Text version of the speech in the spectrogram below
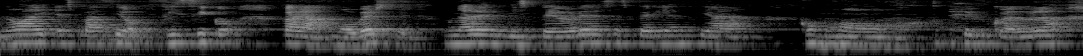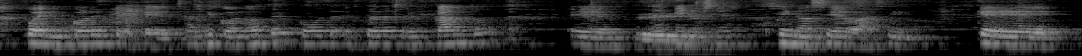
No hay espacio físico para moverse. Una de mis peores experiencias como educadora fue en un colegio que Charlie conoce, como este de Tres Cantos, eh, de Pino Sierra. Pino Sierra, sí que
